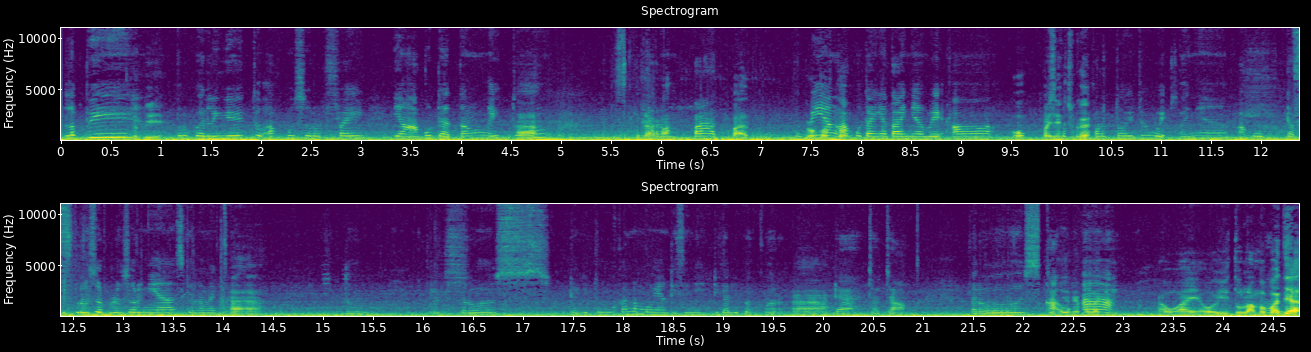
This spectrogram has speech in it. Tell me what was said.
lebih Lebih ya? Purbalingga itu aku survei yang aku datang itu Ah, sekitar berapa? empat Empat. tapi yang aku tanya-tanya WA Oh, banyak juga. Purwokerto itu WA banyak aku dapat brosur brosurnya segala macam Ah, itu Terus? terus udah gitu kan nemu yang di sini di Kalibagor Ah. udah cocok terus KUA? KUA ya. Oh, itu lama banget ya?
